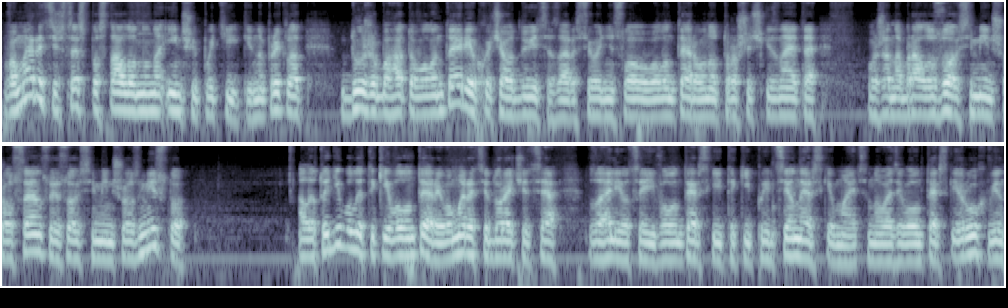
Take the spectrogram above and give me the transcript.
В Америці ж це ж поставлено на інші потіки. Наприклад, дуже багато волонтерів, хоча от дивіться, зараз сьогодні слово волонтер, воно трошечки, знаєте, вже набрало зовсім іншого сенсу і зовсім іншого змісту. Але тоді були такі волонтери. В Америці, до речі, ця взагалі оцей волонтерський, такий пенсіонерський мається на увазі волонтерський рух. Він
